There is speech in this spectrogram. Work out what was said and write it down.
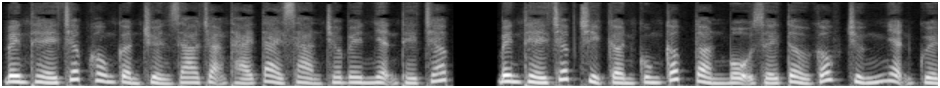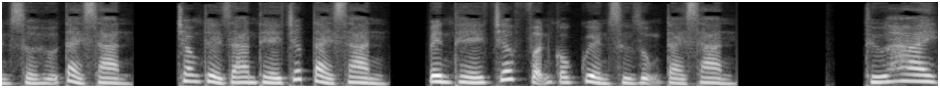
bên thế chấp không cần chuyển giao trạng thái tài sản cho bên nhận thế chấp. Bên thế chấp chỉ cần cung cấp toàn bộ giấy tờ gốc chứng nhận quyền sở hữu tài sản. Trong thời gian thế chấp tài sản, bên thế chấp vẫn có quyền sử dụng tài sản. Thứ hai,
